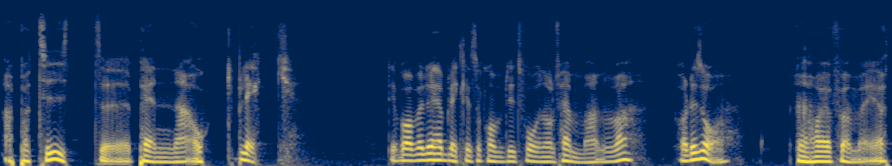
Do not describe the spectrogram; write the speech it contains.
apatitpenna och bläck. Det var väl det här bläcket som kom till 205 va? Var det så? Har jag för mig. Att...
